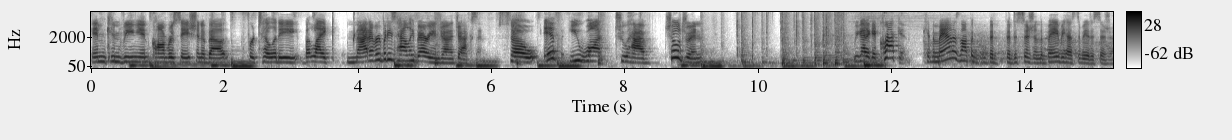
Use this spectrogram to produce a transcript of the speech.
inconvenient conversation about fertility, but like, not everybody's Halle Berry and Janet Jackson. So if you want to have children, we gotta get cracking. The man is not the, the, the decision. The baby has to be a decision.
